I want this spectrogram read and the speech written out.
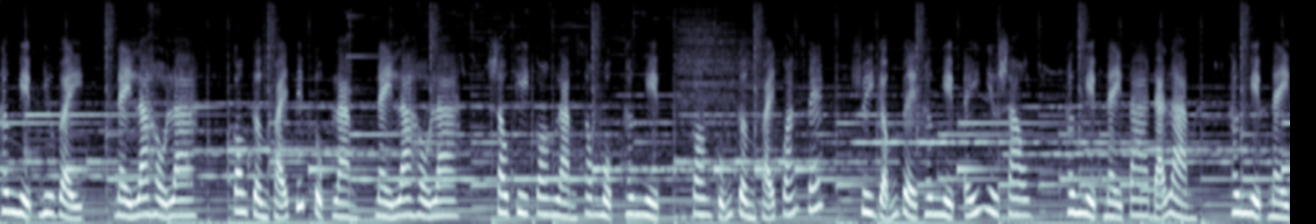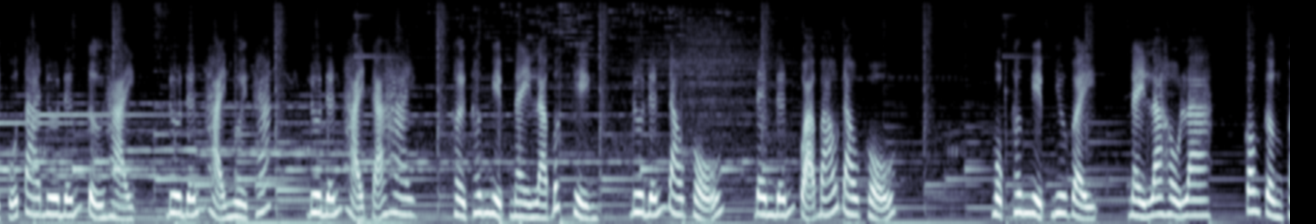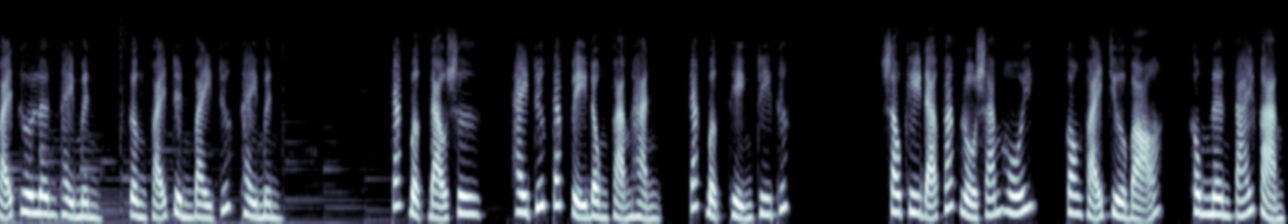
Thân nghiệp như vậy, này La Hầu La, con cần phải tiếp tục làm, này La Hầu La, sau khi con làm xong một thân nghiệp, con cũng cần phải quán xét, suy gẫm về thân nghiệp ấy như sau, thân nghiệp này ta đã làm, thân nghiệp này của ta đưa đến tự hại, đưa đến hại người khác, đưa đến hại cả hai, thời thân nghiệp này là bất thiện, đưa đến đau khổ, đem đến quả báo đau khổ. Một thân nghiệp như vậy, này La Hầu La, con cần phải thưa lên thầy mình, cần phải trình bày trước thầy mình. các bậc đạo sư, hay trước các vị đồng phạm hạnh, các bậc thiện tri thức. Sau khi đã phát lộ sám hối, con phải chừa bỏ, không nên tái phạm.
